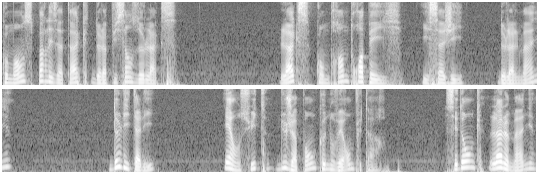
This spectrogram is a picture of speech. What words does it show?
commence par les attaques de la puissance de l'Axe. L'Axe comprend trois pays. Il s'agit de l'Allemagne, de l'Italie et ensuite du Japon que nous verrons plus tard. C'est donc l'Allemagne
